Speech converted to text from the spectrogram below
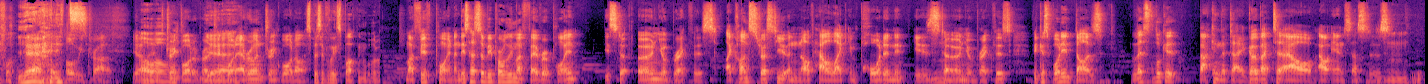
Yeah. It's Holy crap. Yeah, Oh, well. drink water, bro. Drink water. Everyone drink water. Specifically, sparkling water. My fifth point, and this has to be probably my favorite point, is to earn your breakfast. I can't stress to you enough how like important it is to earn mm. your breakfast because what it does. Let's look at back in the day. Go back to our our ancestors. Mm.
